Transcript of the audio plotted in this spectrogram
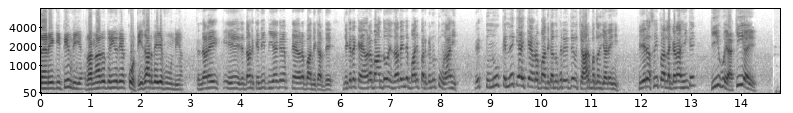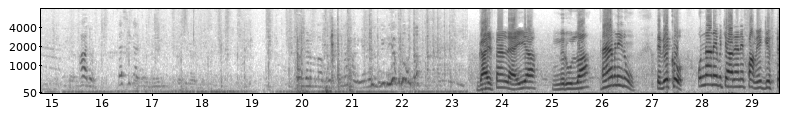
ਲੈਣੇ ਕੀਤੀ ਹੁੰਦੀ ਆ। ਰੰਗਾਂ ਤੇ ਤੁਸੀਂ ਉਹਦੀਆਂ ਘੋਟੀ ਛੱਡਦੇ ਜੇ ਫੋਨ ਦੀਆਂ। ਤੇ ਨਾਲੇ ਇਹ ਜਿੱਦਾਂ ਹੁਣ ਕਹਿੰਦੀ ਪਈ ਆ ਕਿ ਕੈਮਰਾ ਬੰਦ ਕਰ ਦੇ। ਜੇ ਕਿਤੇ ਕੈਮਰਾ ਬੰਦ ਹੋ ਜਾਂਦਾ ਤਾਂ ਇਹਨੇ ਬਾਅਦ ਪਰਗਟ ਨੂੰ ਧੂਣਾ ਸੀ। ਇਹ ਤੈਨੂੰ ਕਿੰਨੇ ਕਿਹਾ ਸੀ ਕੈਮਰਾ ਬੰਦ ਕਰਨ ਨੂੰ? ਫਿਰ ਇਹਦੇ ਵਿਚਾਰ ਬਦਲ ਜਾਣੇ ਸੀ। ਫਿਰ ਅਸਲੀ ਪਤਾ ਲੱਗਣਾ ਸੀ ਕਿ ਕੀ ਹੋਇਆ ਕੀ ਆ ਇਹ? ਆ ਜਾਓ। ਸਤਿ ਸ਼੍ਰੀ ਅਕਾਲ ਗਾਇਸ ਭੈਣ ਲੈ ਆਈ ਆ ਨਰੂਲਾ ਫੈਮਿਲੀ ਨੂੰ। ਤੇ ਵੇਖੋ, ਉਹਨਾਂ ਨੇ ਵਿਚਾਰਿਆਂ ਨੇ ਭਾਵੇਂ ਗਿਫਟ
